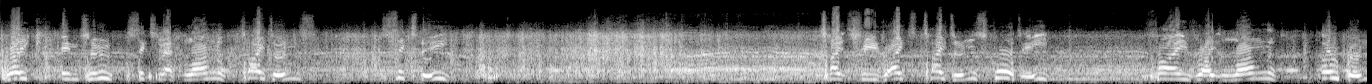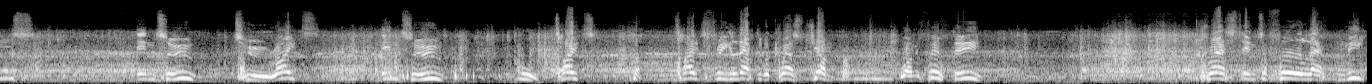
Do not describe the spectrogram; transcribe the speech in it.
Brake into, six left long, tightens, 60, tight three right, tightens, 40, five right long, opens, into, two right, into, ooh, tight, tight three left. Of a crest jump, 150, crest into four left, neat,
